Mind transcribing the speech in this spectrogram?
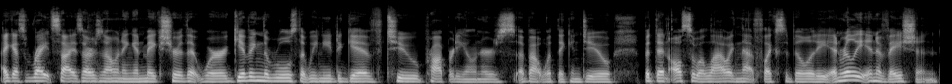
I guess, right size our zoning and make sure that we're giving the rules that we need to give to property owners about what they can do, but then also allowing that flexibility and really innovation.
